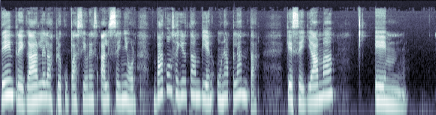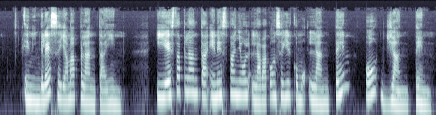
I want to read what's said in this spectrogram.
de entregarle las preocupaciones al Señor, va a conseguir también una planta que se llama, em, en inglés se llama plantain y esta planta en español la va a conseguir como lantén o llantén.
